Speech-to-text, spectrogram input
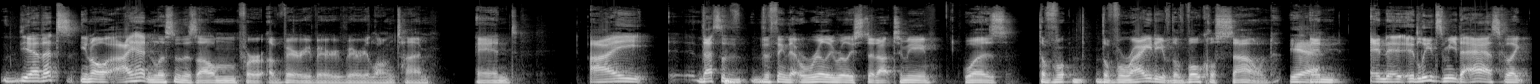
Yeah, that's you know I hadn't listened to this album for a very very very long time, and I that's the the thing that really really stood out to me was the the variety of the vocal sound. Yeah. and and it, it leads me to ask like,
